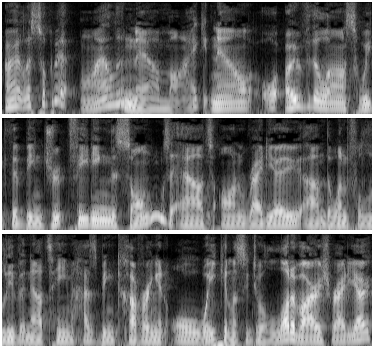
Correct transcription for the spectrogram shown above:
All right, let's talk about Ireland now, Mike. Now, over the last week, they've been drip feeding the songs out on radio. Um, the wonderful Liv and our team has been covering it all week and listening to a lot of Irish radio.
